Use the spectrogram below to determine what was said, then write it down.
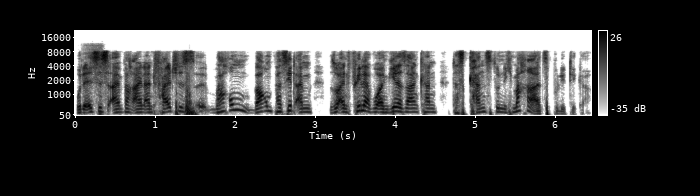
Oder ist es einfach ein, ein falsches, äh, warum, warum passiert einem so ein Fehler, wo einem jeder sagen kann, das kannst du nicht machen als Politiker?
